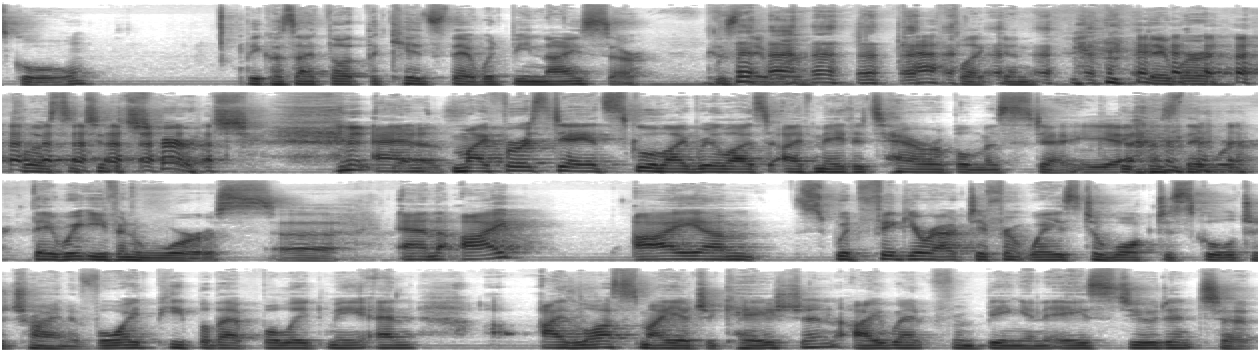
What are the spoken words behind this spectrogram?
school because I thought the kids there would be nicer because they were Catholic and they were closer to the church. And Yes. my first day at school, I realized I've made a terrible mistake Yeah. because they were they were even worse. and I I um, would figure out different ways to walk to school to try and avoid people that bullied me. And I lost my education. I went from being an A student to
